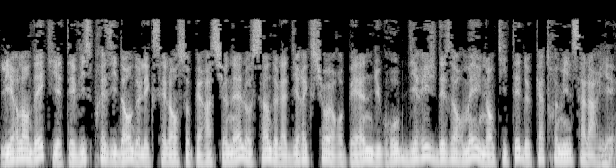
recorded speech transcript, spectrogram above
L'Irlandais qui était vice-président de l'excellence opérationnelle au sein de la direction européenne du groupe dirige désormais une entité de 4000 salariés.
